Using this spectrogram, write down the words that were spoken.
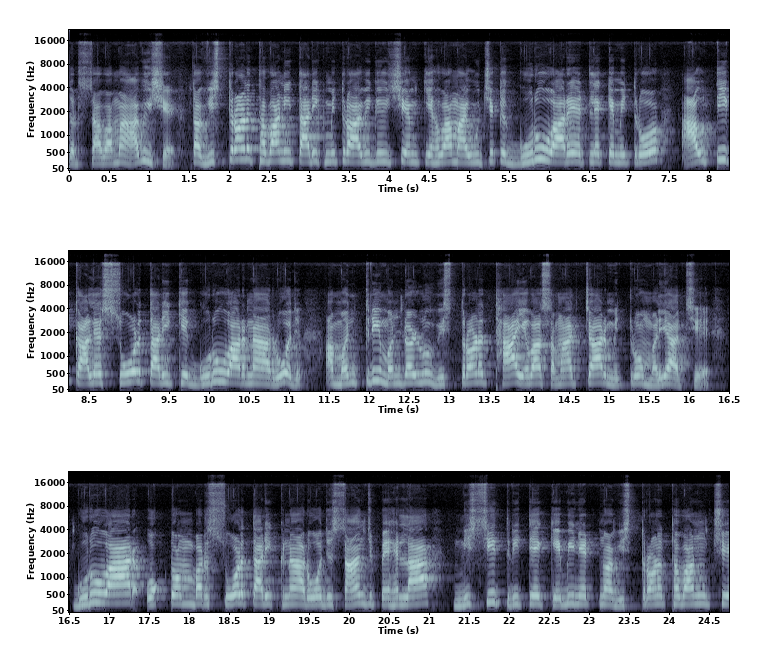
દર્શાવવામાં આવી છે. તો વિસ્તરણ થવાની તારીખ મિત્રો આવી ગઈ છે એમ કહેવામાં આવ્યું છે કે ગુરુવારે એટલે કે મિત્રો આવતીકાલે સોળ તારીખે ગુરુવારના રોજ આ મંત્રીમંડળનું વિસ્તરણ થાય એવા સમાચાર મિત્રો મળ્યા છે. ગુરુવાર ઓક્ટોબર સોળ તારીખના રોજ સાંજ પહેલાં નિશ્ચિત રીતે કેબિનેટના વિસ્તરણ થવાનું છે.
